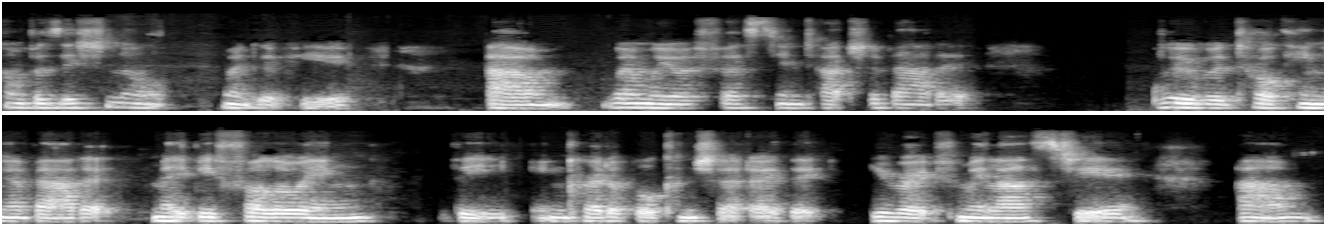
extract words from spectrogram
compositional point of view, um, when we were first in touch about it, we were talking about it maybe following the incredible concerto that you wrote for me last year. Um,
